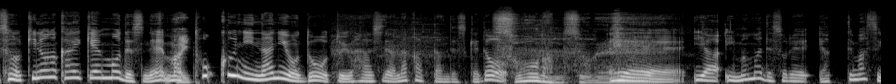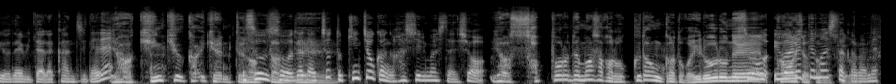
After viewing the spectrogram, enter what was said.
その昨日の会見もですね、まあはい特に何をどうという話ではなかったんですけど、そうなんですよね。ええいや今までそれやってますよねみたいな感じでねいや緊急会見ってなったんで。そうそうだからちょっと緊張感が走りましたでしょいや札幌でまさかロックダウンかとかいろいろねそう言われてましたからね。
